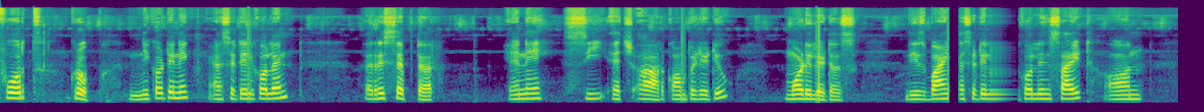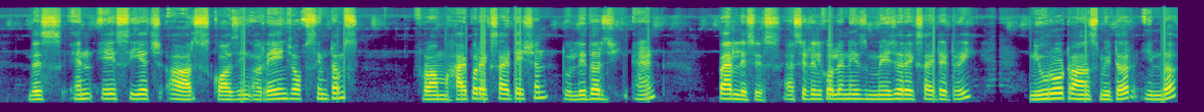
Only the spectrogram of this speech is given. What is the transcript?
fourth group nicotinic acetylcholine receptor NACHR competitive modulators. These bind acetylcholine site on this NACHRs causing a range of symptoms from hyperexcitation to lethargy and paralysis. Acetylcholine is major excitatory neurotransmitter in the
